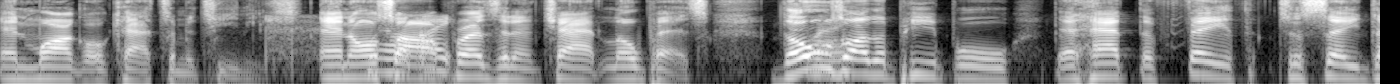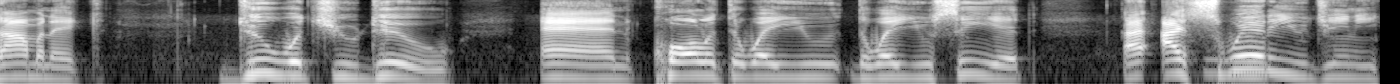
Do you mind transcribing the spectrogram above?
and Margot Catsimatidis, and also No, our I- president Chad Lopez. Those Right. are the people that had the faith to say, Dominic, do what you do and call it the way you the way you see it. I, I swear Mm-hmm. to you, Jeannie,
